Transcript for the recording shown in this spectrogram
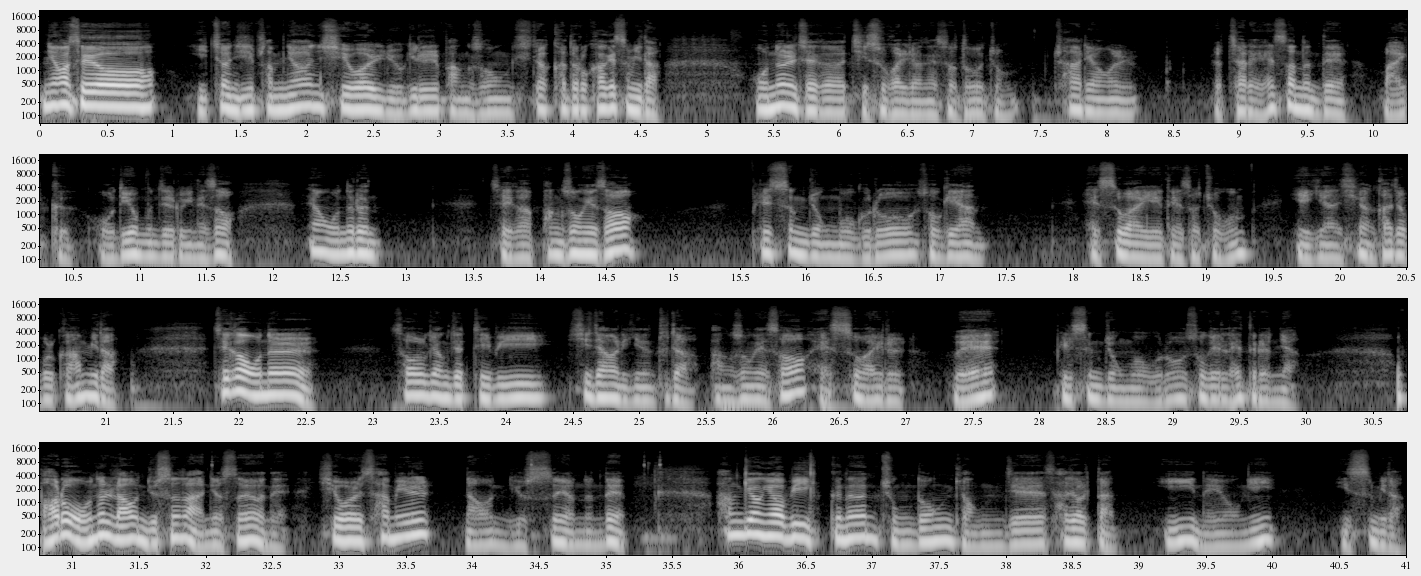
안녕하세요. 2023년 10월 6일 방송 시작하도록 하겠습니다. 오늘 제가 지수 관련해서도 좀 촬영을 몇 차례 했었는데 마이크 오디오 문제로 인해서 그냥 오늘은 제가 방송에서 필승 종목으로 소개한 SY에 대해서 조금 얘기한 시간 가져볼까 합니다. 제가 오늘 서울경제TV 시장을 이기는 투자 방송에서 SY를 왜 필승 종목으로 소개를 해드렸냐. 바로 오늘 나온 뉴스는 아니었어요. 네. 10월 3일 나온 뉴스였는데 환경협이 이끄는 중동 경제 사절단 이 내용이 있습니다.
